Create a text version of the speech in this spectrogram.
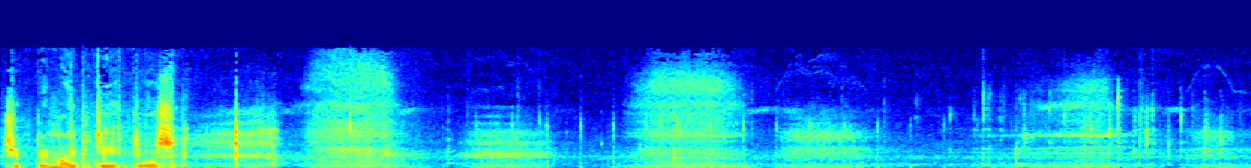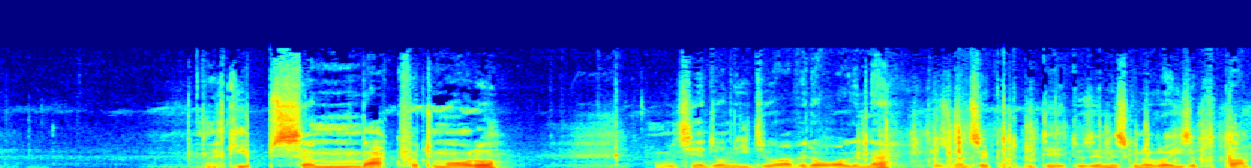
chipping my potatoes. I'll keep some back for tomorrow. Obviously I don't need to have it all in there because once I put the potatoes in it's going to rise up the pan.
